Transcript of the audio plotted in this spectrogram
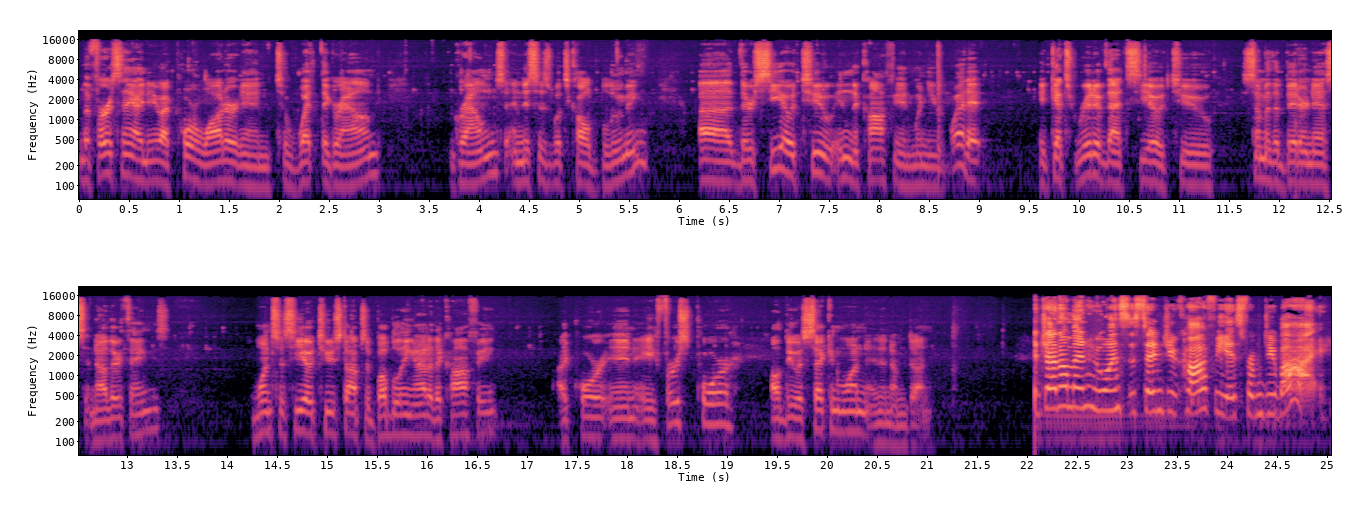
the first thing I do, I pour water in to wet the ground, grounds, and this is what's called blooming. Uh, there's CO2 in the coffee, and when you wet it, it gets rid of that CO2, some of the bitterness, and other things. Once the CO2 stops bubbling out of the coffee, I pour in a first pour, I'll do a second one, and then I'm done. The gentleman who wants to send you coffee is from Dubai.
